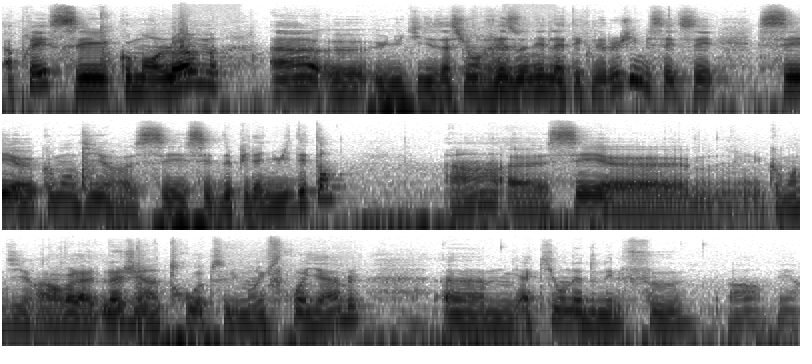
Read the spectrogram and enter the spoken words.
Après, c'est comment l'homme à une utilisation raisonnée de la technologie. Mais c'est, comment dire, c'est depuis la nuit des temps. Hein, c'est comment dire alors voilà là j'ai un trou absolument effroyable à qui on a donné le feu ah merde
